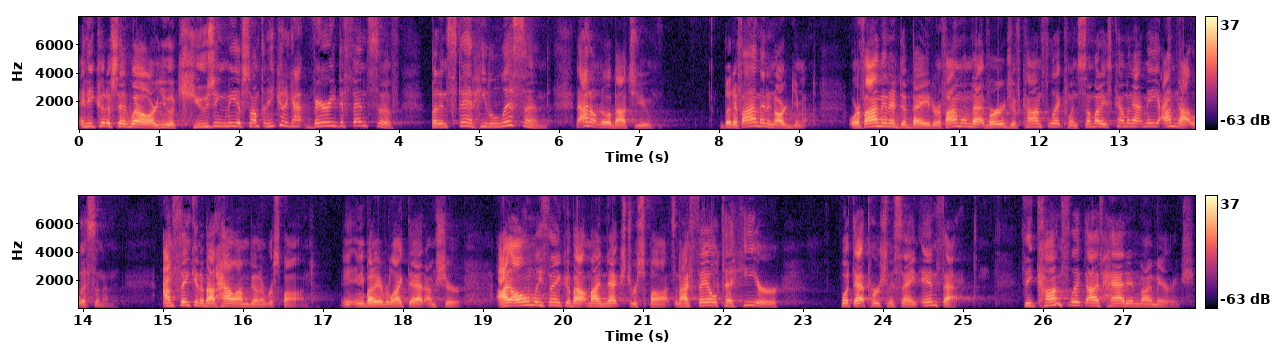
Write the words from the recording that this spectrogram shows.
And he could have said, Well, are you accusing me of something? He could have got very defensive. But instead, he listened. Now, I don't know about you, but if I'm in an argument, or if I'm in a debate, or if I'm on that verge of conflict when somebody's coming at me, I'm not listening. I'm thinking about how I'm going to respond. Anybody ever like that? I'm sure. I only think about my next response, and I fail to hear what that person is saying. In fact, the conflict I've had in my marriage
